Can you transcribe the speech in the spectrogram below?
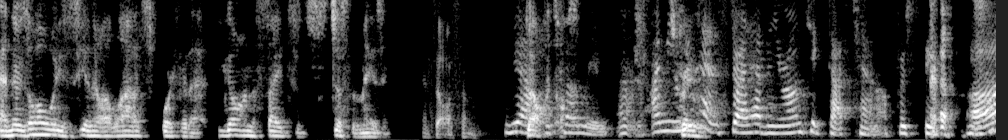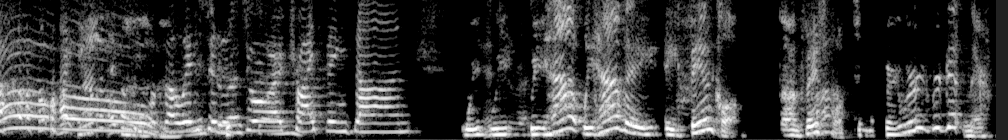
And there's always, you know, a lot of support for that. You go on the sites, it's just amazing. It's awesome. Yeah, Oh, totally. Uh, I mean, you got to start having your own TikTok channel for spirit. Oh, like, people go into the store, try things on. We we we have we have a, a fan club on Facebook. Ah. So we're, we're we're getting there.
